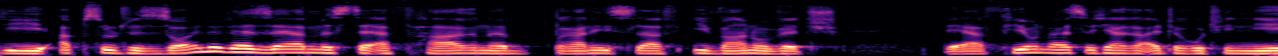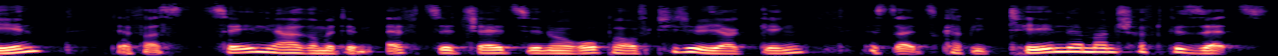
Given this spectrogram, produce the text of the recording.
Die absolute Säule der Serben ist der erfahrene Branislav Ivanovic, der 34 Jahre alte Routinier, der fast zehn Jahre mit dem FC Chelsea in Europa auf Titeljagd ging, ist als Kapitän der Mannschaft gesetzt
